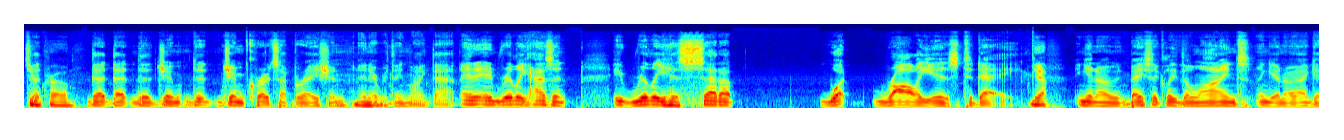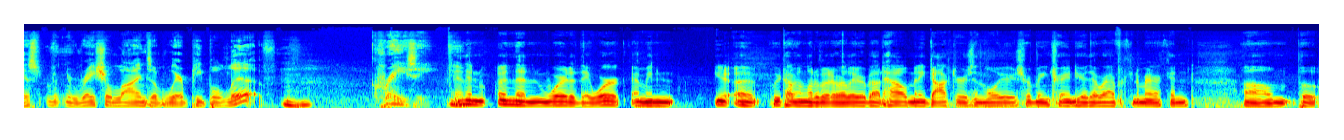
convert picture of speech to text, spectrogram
Jim That- Crow. That that the Jim the Jim Crow separation Mhm. and everything like that. And it really hasn't it really has set up what Raleigh is today. Yeah. You know, basically the lines, you know, I guess racial lines of where people live. Mm-hmm. Crazy. Yeah. And then and then where did they work? I mean, you know, uh, we were talking a little bit earlier about how many doctors and lawyers were being trained here that were African American. Um, but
